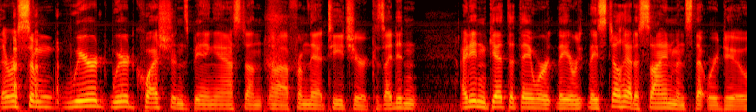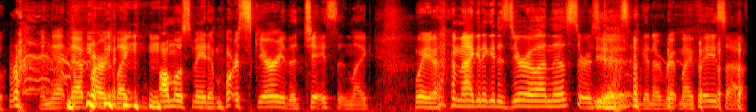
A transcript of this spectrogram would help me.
there were some weird weird questions being asked on uh, from that teacher because I didn't I didn't get that they were they were they still had assignments that were due. And that that part like almost made it more scary that Jason like wait am I gonna get a zero on this or is Jason gonna rip my face off?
